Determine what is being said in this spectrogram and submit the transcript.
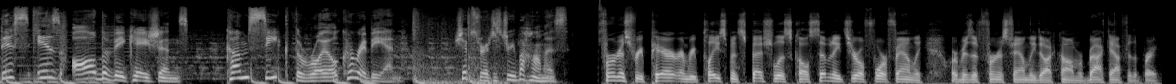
this is all the vacations. Come seek the Royal Caribbean. Ships Registry Bahamas. Furnace repair and replacement specialist. Call 7804 Family or visit furnacefamily.com. We're back after the break.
